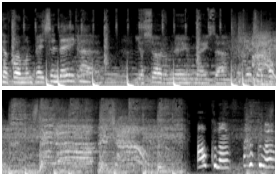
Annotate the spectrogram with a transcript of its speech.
Kafamın peşindeyken Yaşarım neyim neyse Al kulağım, al kulağım.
